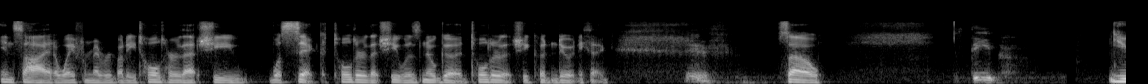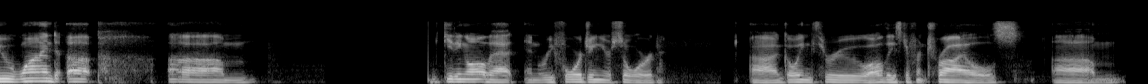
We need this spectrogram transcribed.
inside away from everybody, told her that she was sick, told her that she was no good, told her that she couldn't do anything. So Deep. you wind up um, getting all that and reforging your sword, uh, going through all these different trials, um,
